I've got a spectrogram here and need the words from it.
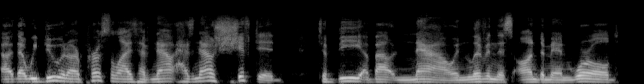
uh, that we do in our personal lives have now has now shifted to be about now and live in this on-demand world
